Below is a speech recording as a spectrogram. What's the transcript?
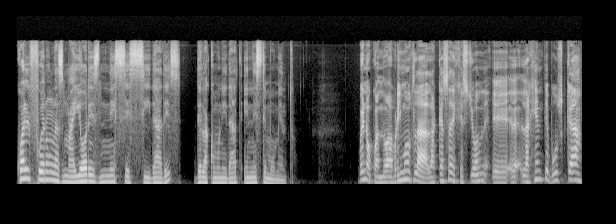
cuál fueron las mayores necesidades de la comunidad en este momento? Bueno, cuando abrimos la, la casa de gestión, eh, la gente busca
